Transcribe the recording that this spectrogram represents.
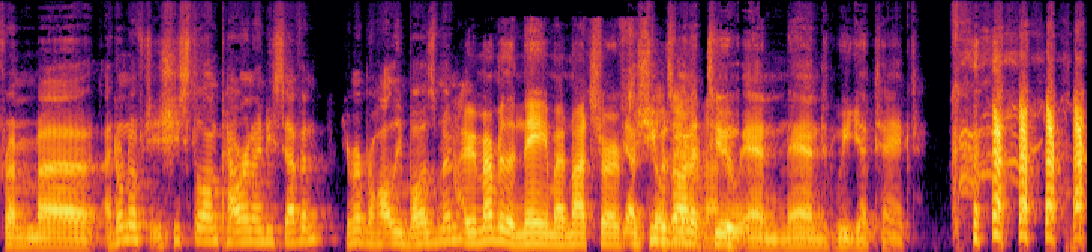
from uh I don't know if she, is she still on Power 97. Do you remember Holly Bozeman? I remember the name. I'm not sure if yeah, she's she was on it too, and man, did we get tanked. not.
